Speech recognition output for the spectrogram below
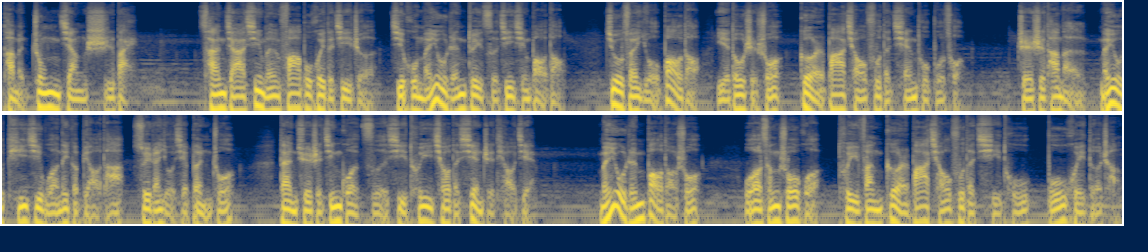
他们终将失败。参加新闻发布会的记者几乎没有人对此进行报道，就算有报道，也都是说戈尔巴乔夫的前途不错。只是他们没有提及我那个表达，虽然有些笨拙，但却是经过仔细推敲的限制条件。没有人报道说我曾说过推翻戈尔巴乔夫的企图不会得逞。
